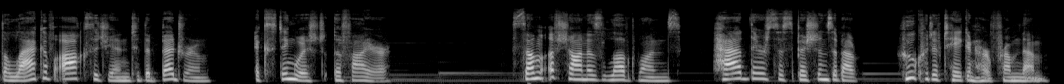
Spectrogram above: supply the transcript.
the lack of oxygen to the bedroom extinguished the fire. Some of Shauna's loved ones had their suspicions about who could have taken her from them.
